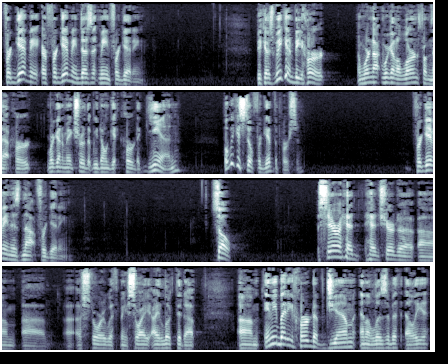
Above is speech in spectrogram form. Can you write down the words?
forgiving or forgiving doesn't mean forgetting. Because we can be hurt and we're not, we're going to learn from that hurt. We're going to make sure that we don't get hurt again, but we can still forgive the person. Forgiving is not forgetting. So, Sarah had, had shared a, um, uh, a story with me, so I, I looked it up. Um, anybody heard of Jim and Elizabeth Elliot?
